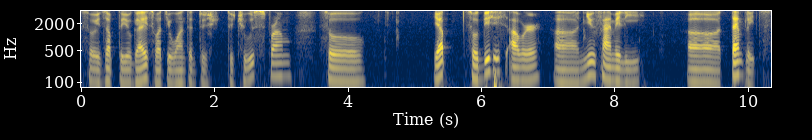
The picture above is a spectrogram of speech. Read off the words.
So it's up to you guys what you wanted to to choose from. So yep. So this is our uh, new family uh, templates.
